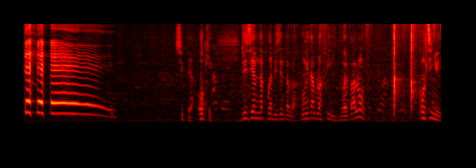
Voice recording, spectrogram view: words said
Super, ok. Deuxième, n'a deuxième tableau. Premier tableau fini. Noël Ballon. Continuez.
